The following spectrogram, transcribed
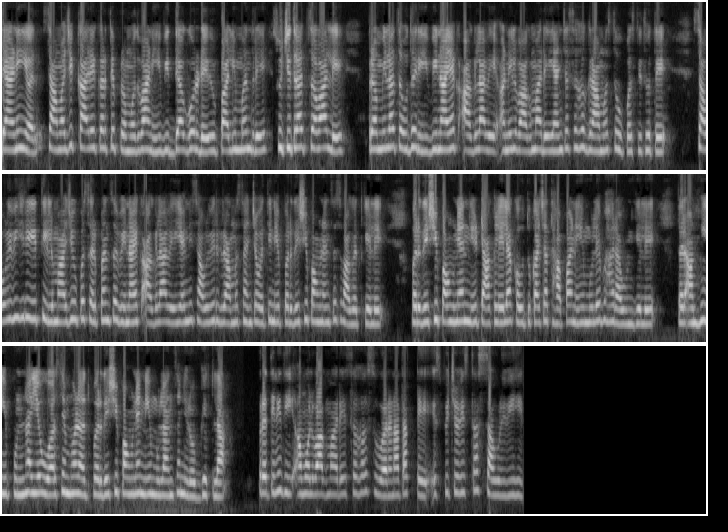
Daniel सामाजिक कार्यकर्ते प्रमोद वाणी विद्या गोरडे रुपाली मंद्रे सुचित्रा चवाले प्रमिला चौधरी विनायक आगलावे अनिल वाघमारे यांच्यासह ग्रामस्थ उपस्थित होते. सावळीविहिरी येथील माजी उपसरपंच विनायक आगलावे यांनी सावळीवीर ग्रामस्थांच्या वतीने परदेशी पाहुण्यांचे स्वागत केले. परदेशी पाहुण्यांनी टाकलेल्या कौतुकाच्या थापाने मुले भारावून गेले. तर आम्ही पुन्हा येऊ असे म्हणत परदेशी पाहुण्यांनी मुलांचा निरोप घेतला. प्रतिनिधी अमोल वाघमारेसह सुवर्णा ताकटे एस पी चोवीस तास सावळी विहीर.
